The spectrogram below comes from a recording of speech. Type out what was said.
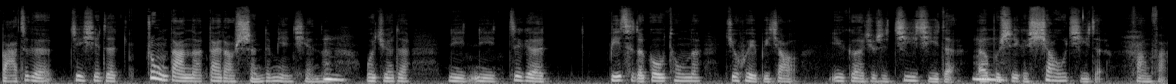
把这个这些的重担呢带到神的面前呢，嗯。我觉得你你这个彼此的沟通呢，就会比较一个就是积极的，嗯而不是一个消极的方法。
